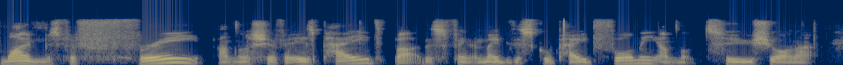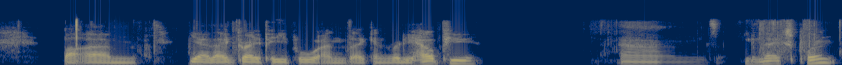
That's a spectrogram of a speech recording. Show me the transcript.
mine was for free. I'm not sure if it is paid, but a thing that maybe the school paid for me. I'm not too sure on that but um, yeah, they're great people and they can really help you. And the next point,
